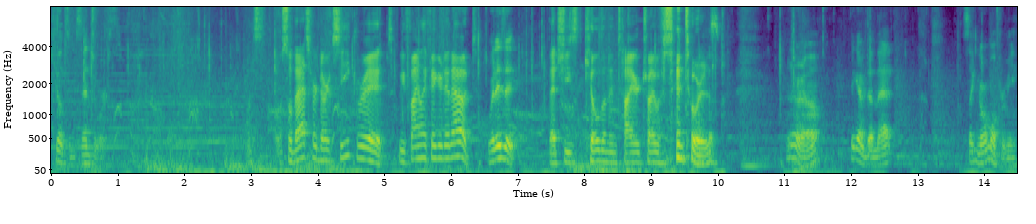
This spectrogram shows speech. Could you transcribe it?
Killed some centaurs. So that's her dark secret. We finally figured it out. What is it? That she's killed an entire tribe of centaurs. I don't know. I think I've done that. It's like normal for me.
